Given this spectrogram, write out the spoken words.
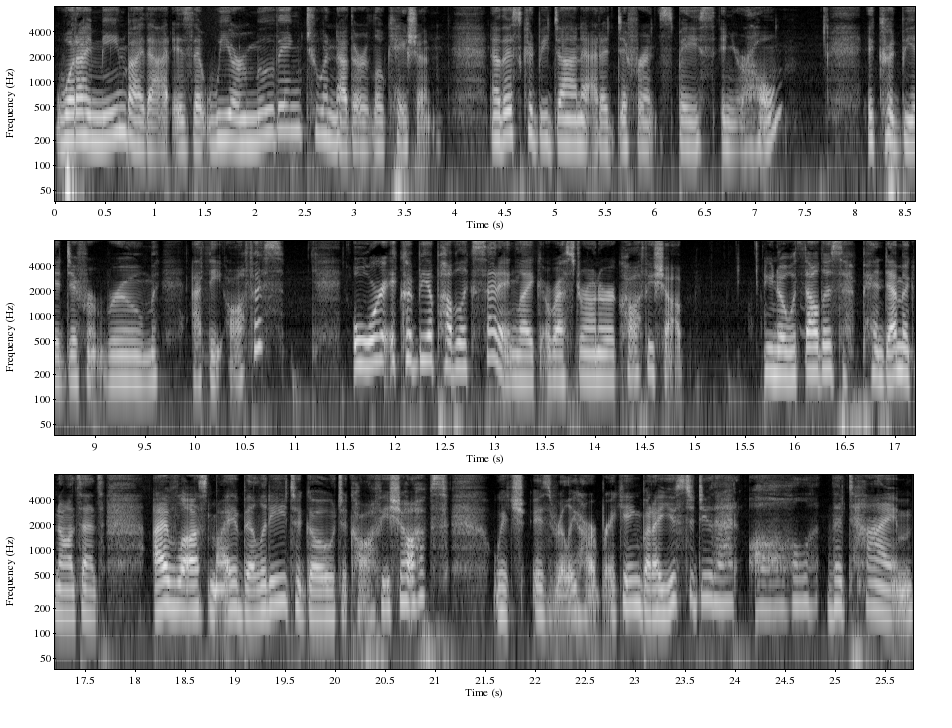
what I mean by that is that we are moving to another location. Now, this could be done at a different space in your home, it could be a different room at the office, or it could be a public setting like a restaurant or a coffee shop you know, with all this pandemic nonsense, I've lost my ability to go to coffee shops, which is really heartbreaking, but I used to do that all the time,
